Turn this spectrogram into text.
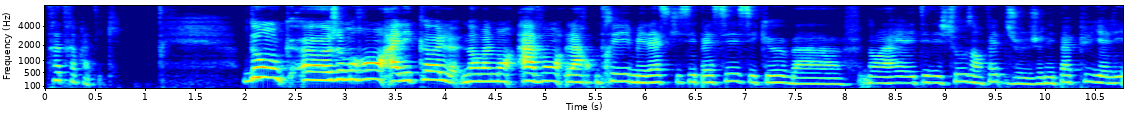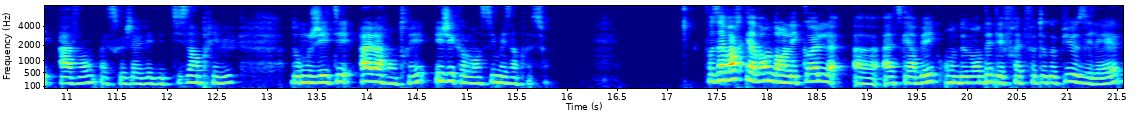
très très pratique. Donc, euh, je me rends à l'école normalement avant la rentrée, mais là, ce qui s'est passé, c'est que bah, dans la réalité des choses, en fait, je, n'ai pas pu y aller avant parce que j'avais des petits imprévus. Donc, j'ai été à la rentrée et j'ai commencé mes impressions. Faut savoir qu'avant, dans l'école euh, à Scarbeck, on demandait des frais de photocopie aux élèves.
